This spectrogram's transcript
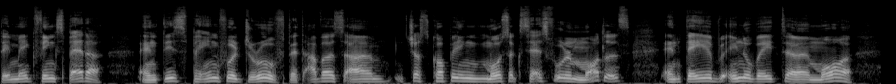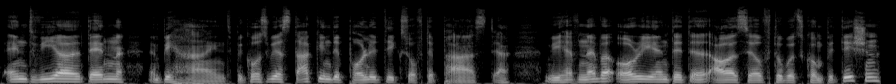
They make things better. And this painful truth that others are just copying more successful models and they innovate uh, more and we are then behind because we are stuck in the politics of the past. Yeah? We have never oriented uh, ourselves towards competition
